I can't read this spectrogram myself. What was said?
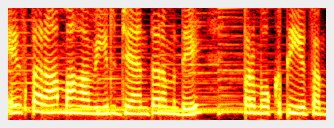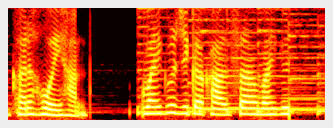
ਇਸ ਤਰ੍ਹਾਂ ਮਹਾਵੀਰ ਜੈਨ ਧਰਮ ਦੇ ਪ੍ਰਮੁੱਖ ਤੀਰਥੰਕਰ ਹੋਏ ਹਨ। ਵਾਹਿਗੁਰੂ ਜੀ ਕਾ ਖਾਲਸਾ ਵਾਹਿਗੁਰੂ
